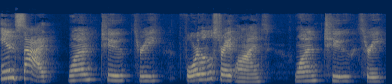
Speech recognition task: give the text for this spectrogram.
Inside, one, two, three, four little straight lines. One, two, three,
